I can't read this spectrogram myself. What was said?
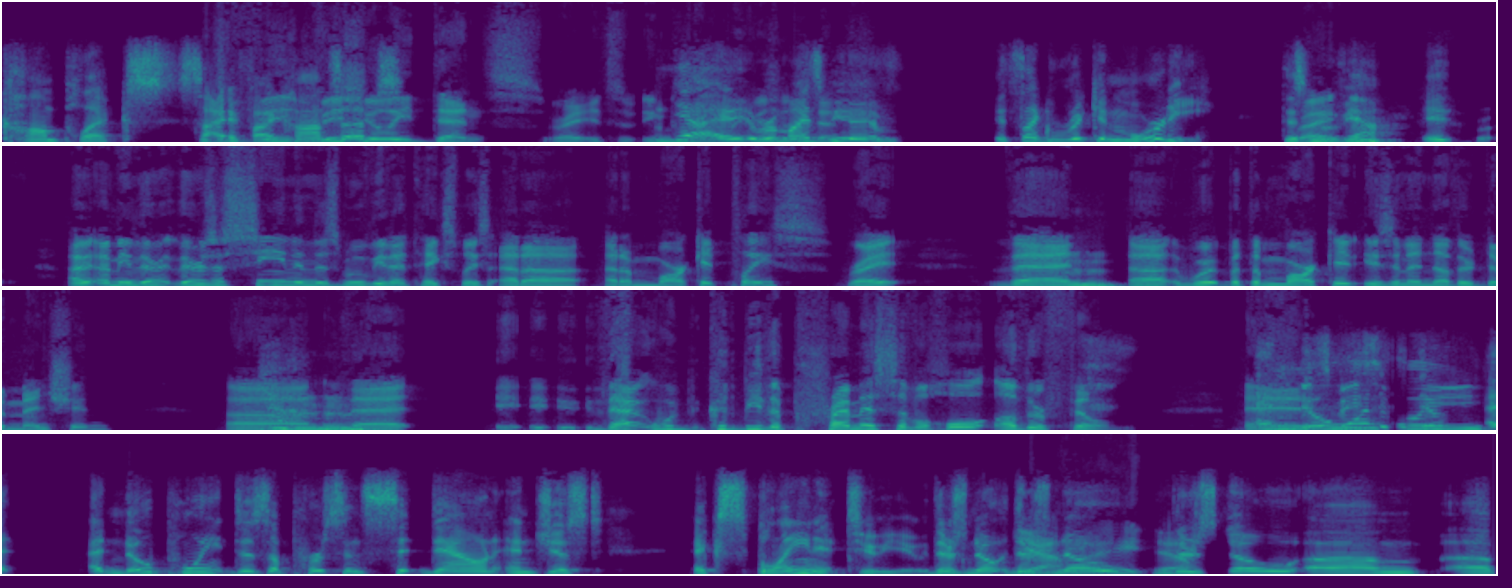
complex It's sci-fi vi- concepts. visually dense, right? It's yeah, it, it reminds me of. It's like Rick and Morty. This Right? movie. Yeah. I, I mean, there, there's a scene in this movie that takes place at a at a marketplace, right? That, Mhm. uh, where, but the market is in another dimension. Uh. Mhm. that i i that would could be the premise of a whole other film. And no one at, at no point does a person sit down and just explain it to you. There's no there's Yeah. no Right. Yeah. there's no um uh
